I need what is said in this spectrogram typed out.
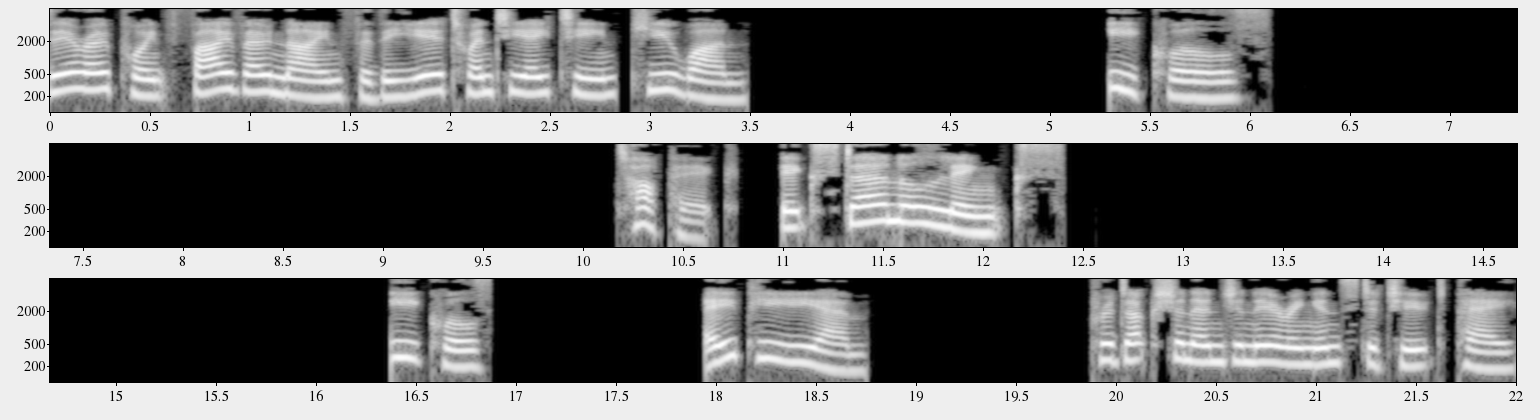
0.509 for the year 2018 Q1 equals Topic External links equals APEM Production Engineering Institute pay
